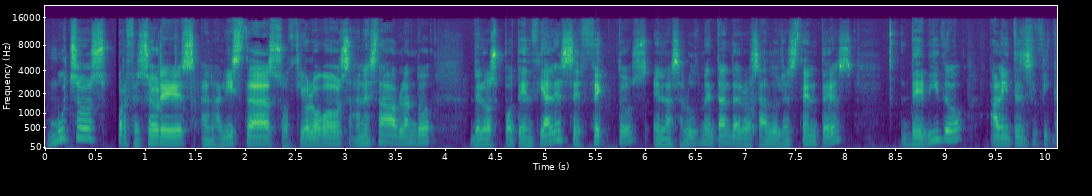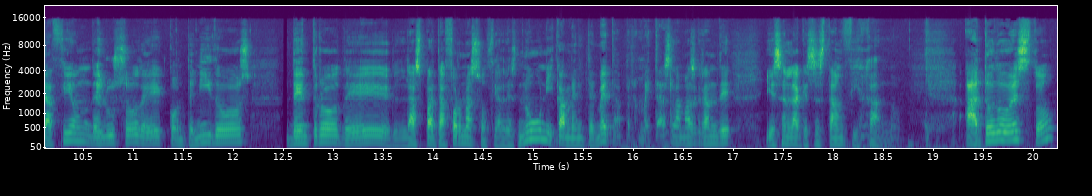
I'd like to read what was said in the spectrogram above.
Muchos profesores, analistas, sociólogos han estado hablando de los potenciales efectos en la salud mental de los adolescentes debido a la intensificación del uso de contenidos dentro de las plataformas sociales. No únicamente Meta, pero Meta es la más grande y es en la que se están fijando. A todo esto,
